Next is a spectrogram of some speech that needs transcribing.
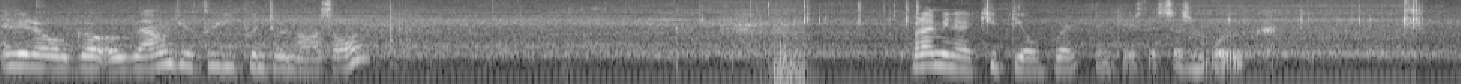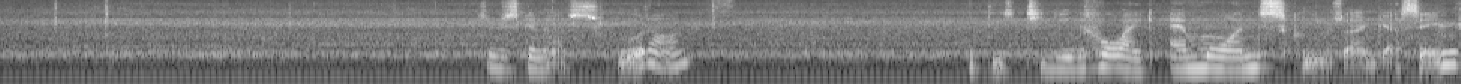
And it'll go around your 3D printer nozzle. But I'm gonna keep the old print in case this doesn't work. So I'm just gonna screw it on. With these teeny little like M1 screws, I'm guessing.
